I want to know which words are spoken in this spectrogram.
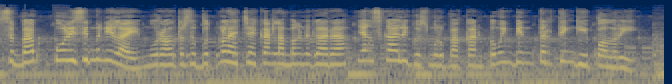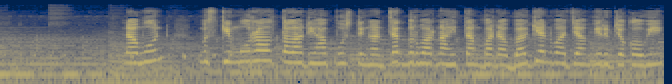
Sebab polisi menilai mural tersebut melecehkan lambang negara yang sekaligus merupakan pemimpin tertinggi Polri. Namun, meski mural telah dihapus dengan cat berwarna hitam pada bagian wajah mirip Jokowi,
